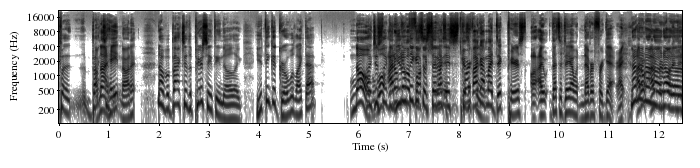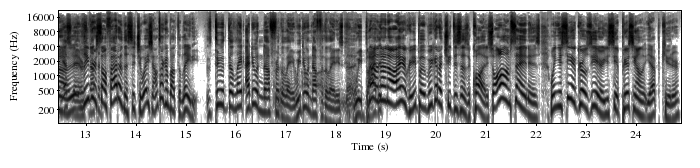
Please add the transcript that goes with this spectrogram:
but back I'm not to the- hating on it. no, but back to the piercing thing though. Like, you think a girl would like that? No, Like, just well, like, I don't you don't think it's aesthetic, it's Because if I got my dick pierced, I, that's a day I would never forget, right? No, no, no, no, no, no, no. Leave yourself out of the situation. I'm talking about the lady. Dude, the late I do enough for the lady. We do enough for the ladies. We buy No, no, no. I agree, but we gotta treat this as equality. So all I'm saying is, when you see a girl's ear, you see a piercing on it. Yep, cuter.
